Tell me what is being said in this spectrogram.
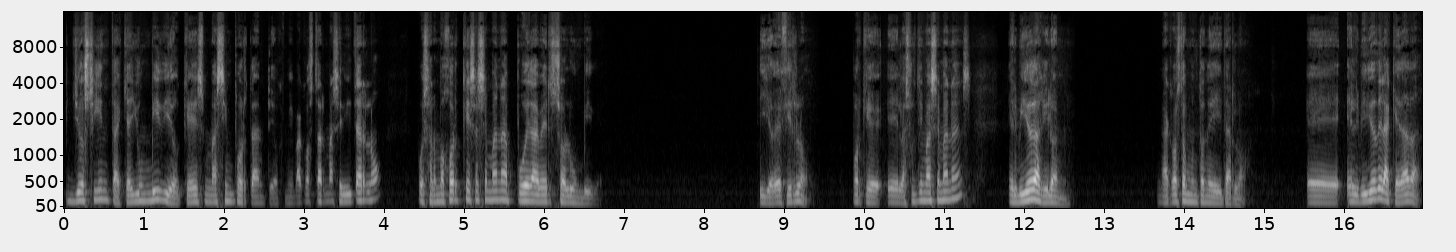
yo sienta que hay un vídeo que es más importante o que me va a costar más editarlo, pues a lo mejor que esa semana pueda haber solo un vídeo. Y yo decirlo, porque eh, las últimas semanas el vídeo de Aguilón me ha costado un montón de editarlo. Eh, el vídeo de la quedada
